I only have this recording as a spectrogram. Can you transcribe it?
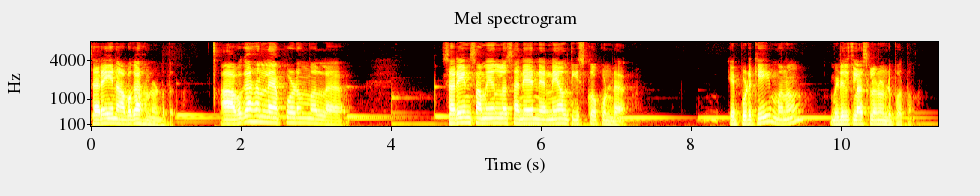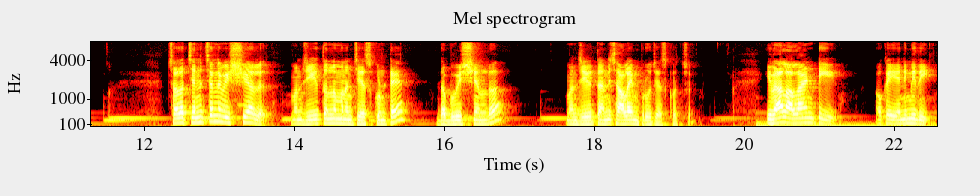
సరైన అవగాహన ఉండదు. ఆ అవగాహన లేకపోవడం వల్ల సరైన సమయంలో సరైన నిర్ణయాలు తీసుకోకుండా ఎప్పటికీ మనం మిడిల్ క్లాస్లోనే ఉండిపోతాం. చాలా చిన్న చిన్న విషయాలు మన జీవితంలో మనం చేసుకుంటే డబ్బు విషయంలో మన జీవితాన్ని చాలా ఇంప్రూవ్ చేసుకోవచ్చు. ఇవాళ అలాంటి ఒక ఎనిమిది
